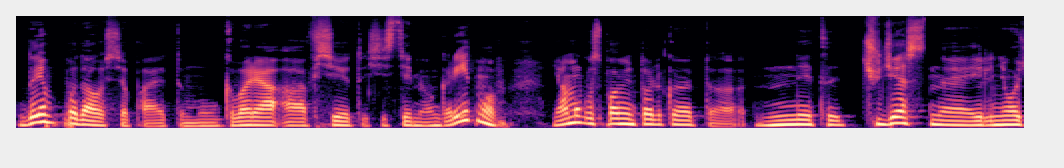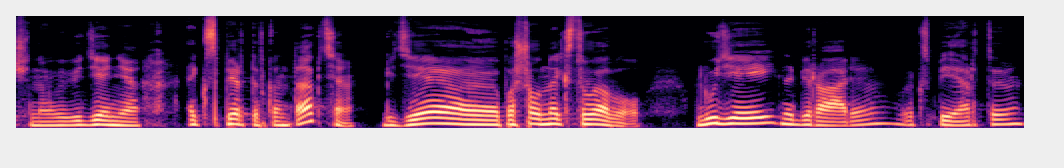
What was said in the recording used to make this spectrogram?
да им попадался. Поэтому, говоря о всей этой системе алгоритмов, я могу вспомнить только это. Это чудесное или не очень нововведение эксперты ВКонтакте, где пошел next level. Людей набирали, эксперты,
